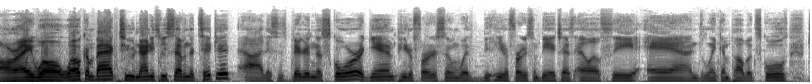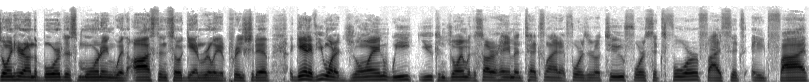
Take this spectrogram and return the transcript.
All right, well, welcome back to 93.7 The Ticket. Uh, this is Bigger Than the Score. Again, Peter Ferguson with Peter Ferguson BHS LLC and Lincoln Public Schools. Joined here on the board this morning with Austin, so again, really appreciative. Again, if you want to join, we you can join with the Sartor Hamann text line at 402-464-5685.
